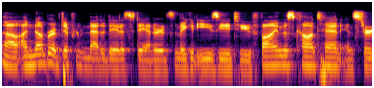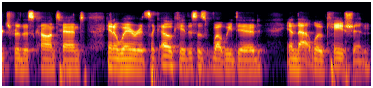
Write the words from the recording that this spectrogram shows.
uh, a number of different metadata standards to make it easy to find this content and search for this content in a way where it's like, okay, this is what we did in that location.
